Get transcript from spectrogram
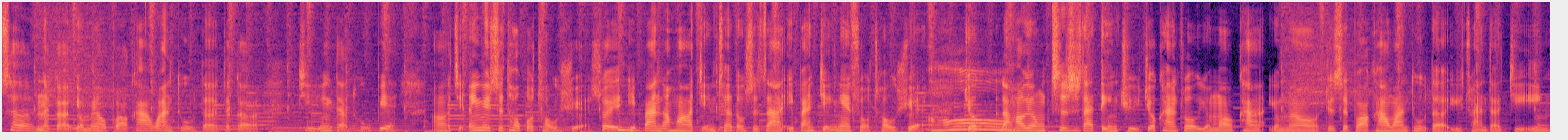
测那个有没有 BRCA1/2 的这个基因的突变，呃，因为是透过抽血，所以一般的话检测都是在一般检验所抽血，就然后用测试再定去，就看说有没有看有没有就是 BRCA1/2 的遗传的基因。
